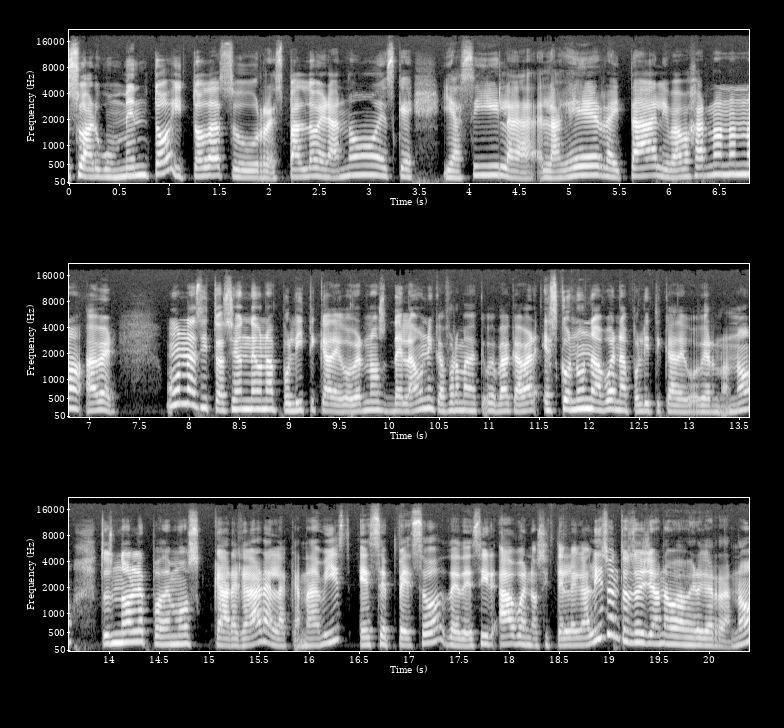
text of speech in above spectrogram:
su argumento y todo su respaldo era, no, es que, y así la, la guerra y tal, y va a bajar. No, no, no. A ver, una situación de una política de gobiernos, de la única forma que va a acabar es con una buena política de gobierno, ¿no? Entonces no le podemos cargar a la cannabis ese peso de decir, ah, bueno, si te legalizo, entonces ya no va a haber guerra, ¿no?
